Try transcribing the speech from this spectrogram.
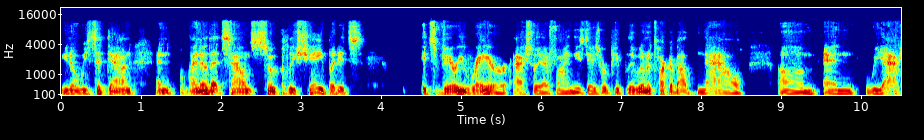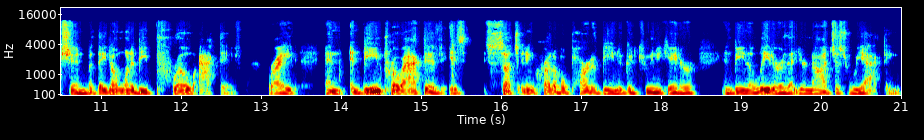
You know, we sit down and I know that sounds so cliche, but it's it's very rare actually I find these days where people they want to talk about now um, and reaction, but they don't want to be proactive, right? And and being proactive is such an incredible part of being a good communicator and being a leader that you're not just reacting.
